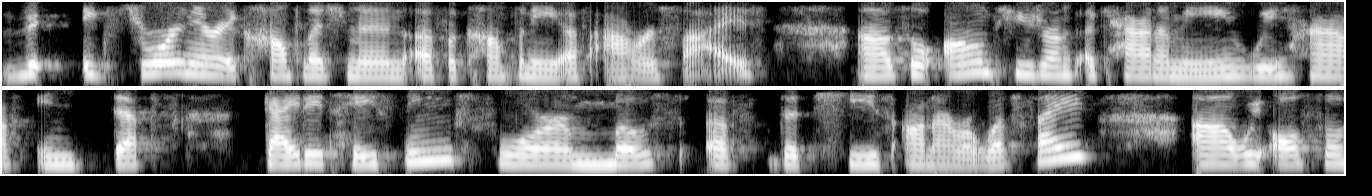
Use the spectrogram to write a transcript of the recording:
the extraordinary accomplishment of a company of our size. Uh, so on Tea Drunk Academy, we have in-depth guided tastings for most of the teas on our website. Uh, we also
